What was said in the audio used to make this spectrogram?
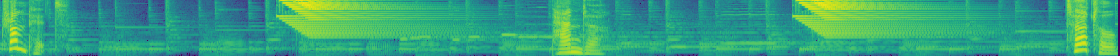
Trumpet. Panda. Turtle.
